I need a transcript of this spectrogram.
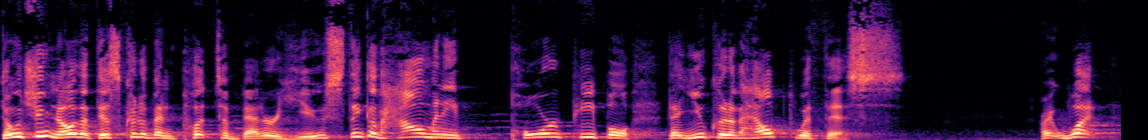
Don't you know that this could have been put to better use? Think of how many poor people that you could have helped with this. Right? What,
